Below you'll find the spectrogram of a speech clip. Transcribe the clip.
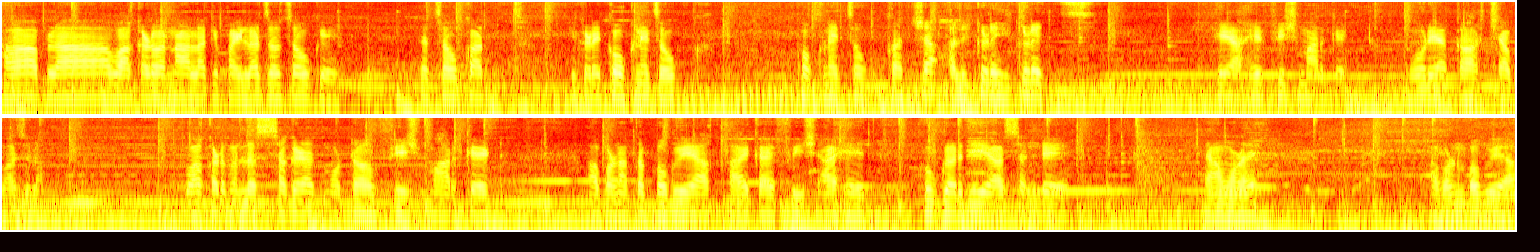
हा आपला वाकडवरनं आला की पहिला जो चौक आहे त्या चौकात इकडे कोकणे चौक कोकणे चौकाच्या अलीकडे इकडेच हे आहे फिश मार्केट मोर्या कारच्या बाजूला. वाकडमधलं सगळ्यात मोठं फिश मार्केट. आपण आता बघूया काय काय फिश आहेत. खूप गर्दी आहे संडे. त्यामुळे आपण बघूया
